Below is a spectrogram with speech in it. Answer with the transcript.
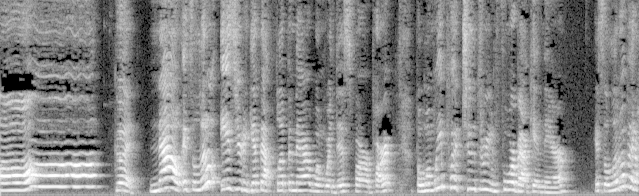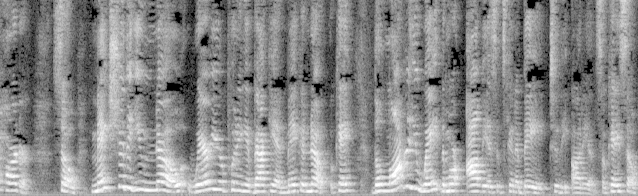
Ah. Good. Now, it's a little easier to get that flip in there when we're this far apart, but when we put two, three, and four back in there, it's a little bit harder. So make sure that you know where you're putting it back in. Make a note, okay? The longer you wait, the more obvious it's going to be to the audience, okay? So,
